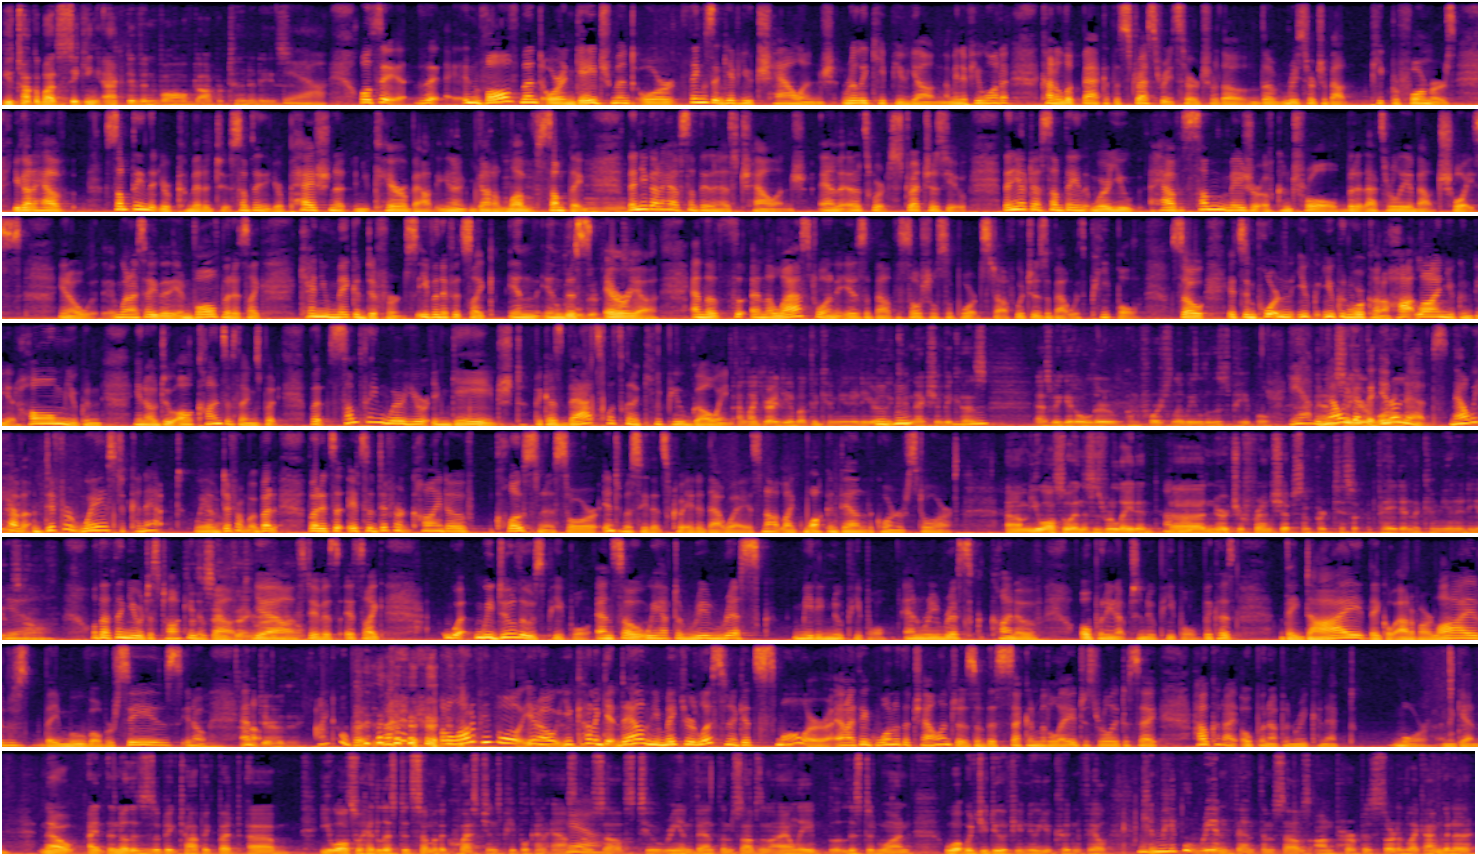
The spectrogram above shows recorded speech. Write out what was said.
You talk about seeking active, involved opportunities. Yeah. Well, see, the involvement or engagement or things that give you challenge really keep you young. I mean, if you want to kind of look back at the stress research or the, the research about peak performers, you got to have something that you're committed to, something that you're passionate and you care about. You know, you got to love mm-hmm. something. Mm-hmm. Then you got to have something that has challenge, and that's where it stretches you. Then you have to have something where you have some measure of control, but that's really about choice. You know, when I say the involvement, it's like, can you make a difference, even if it's like in in this area? And the th- and the last one is about the social support stuff, which is about with people. So it's important. You you can work on a hotline, you can be at home, you can you know, do all kinds of things, but but something where you're engaged because that's what's going to keep you going. I like your idea about the community or mm-hmm. the connection because. Mm-hmm. As we get older, unfortunately, we lose people. Yeah, but and now so we got the internet. Now we yeah. have different ways to connect. We have yeah. different, but but it's a, it's a different kind of closeness or intimacy that's created that way. It's not like walking down to the corner store. Um, you also, and this is related, uh-huh. uh, nurture friendships and participate in the community itself. Yeah. Well, that thing you were just talking it's about. Thing, yeah, right, Steve, it's, it's like we do lose people, and so we have to re risk meeting new people and re risk kind of opening up to new people because they die, they go out of our lives, they move overseas, you know. Mm. How and dare they? I know, but, but, but a lot of people, you know, you kind of get down and you make your list and it gets smaller. And I think one of the challenges of this second middle age is really to say, how can I open up and reconnect more and again? Now, I know this is a big topic, but um, you also had listed some of the questions people can ask yeah. themselves to reinvent themselves, and I only listed one. What would you do if you knew you couldn't fail? Mm-hmm. Can people reinvent themselves on purpose, sort of like I'm going to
